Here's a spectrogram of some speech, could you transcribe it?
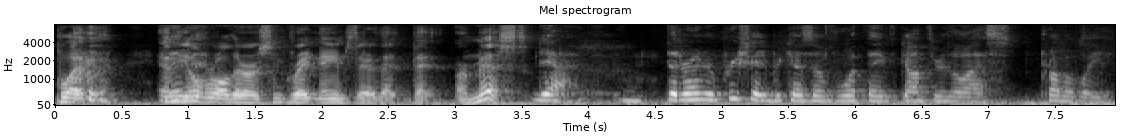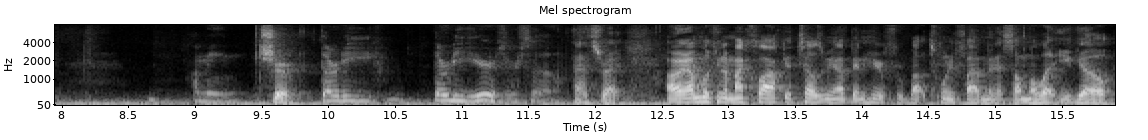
but in the overall, there are some great names there that that are missed. yeah, that are underappreciated because of what they've gone through the last probably, I mean, Sure, 30, 30 years or so. that's right. All right, I'm looking at my clock. It tells me I've been here for about 25 minutes. So I'm gonna let you go.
